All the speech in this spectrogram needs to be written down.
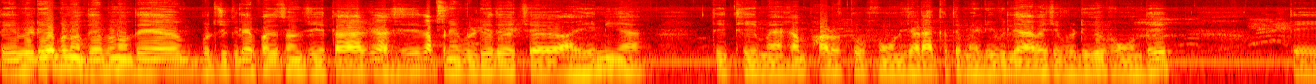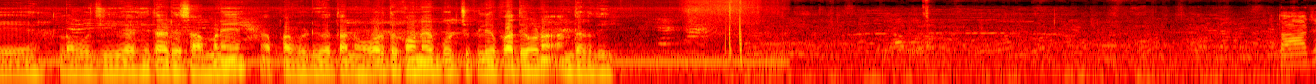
ਤੇ ਵੀਡੀਓ ਬਣਾਉਂਦੇ ਬਣਾਉਂਦੇ ਬੁਰਜ ਖਲੀਫਾ ਦੇ ਸਾਨੂੰ ਚੇਤਾ ਆਇਆ ਕਿ ਅਸੀਂ ਤਾਂ ਆਪਣੀ ਵੀਡੀਓ ਦੇ ਵਿੱਚ ਆਏ ਨਹੀਂ ਆ। ਤੇ ਇੱਥੇ ਮੈਂ ਕਿਹਾ ਫੜ ਤੂੰ ਫੋਨ ਜਿਹੜਾ ਕਿਤੇ ਮੇਰੀ ਵੀ ਲਿਆ ਵਿੱਚ ਵੀਡੀਓ ਫੋਨ ਦੇ। ਤੇ ਲਓ ਜੀ ਅਸੀਂ ਤੁਹਾਡੇ ਸਾਹਮਣੇ ਆਪਾਂ ਵੀਡੀਓ ਤੁਹਾਨੂੰ ਹੋਰ ਦਿਖਾਉਣੇ ਬੁਰਜ ਖਲੀਫਾ ਦੇ ਹੁਣ ਅੰਦਰ ਦੀ। ਤਾਜ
